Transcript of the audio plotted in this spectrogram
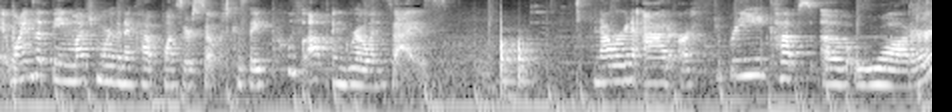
It winds up being much more than a cup once they're soaked because they poof up and grow in size. Now we're gonna add our three cups of water.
